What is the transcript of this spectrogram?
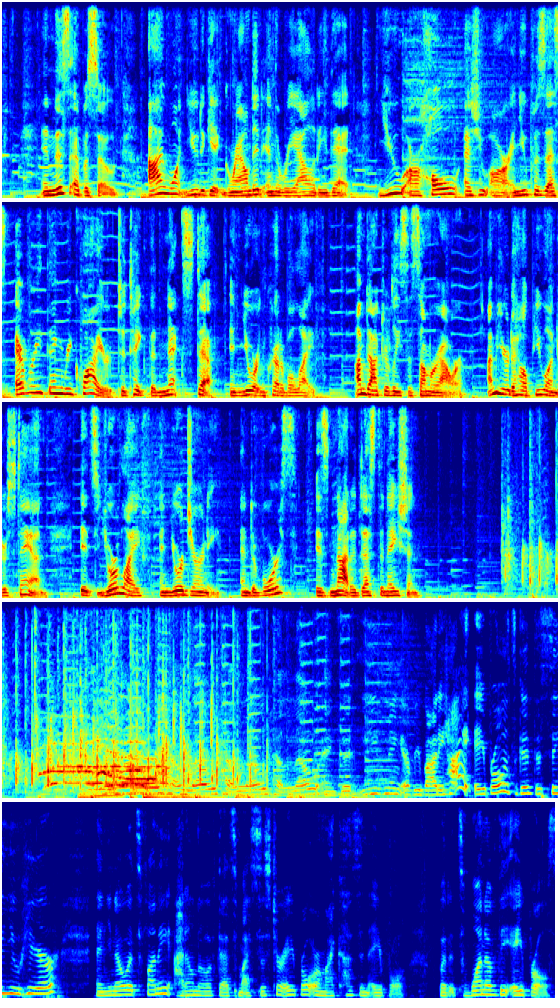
In this episode, I want you to get grounded in the reality that you are whole as you are and you possess everything required to take the next step in your incredible life. I'm Dr. Lisa Summerour. I'm here to help you understand it's your life and your journey, and divorce is not a destination. Hello, hello, hello, and good evening, everybody. Hi, April. It's good to see you here. And you know what's funny? I don't know if that's my sister April or my cousin April, but it's one of the Aprils.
